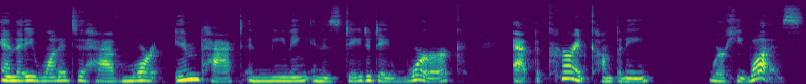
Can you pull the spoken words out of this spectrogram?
and that he wanted to have more impact and meaning in his day to day work at the current company where he was.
